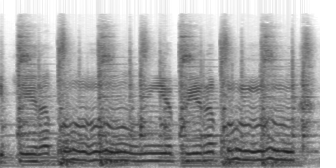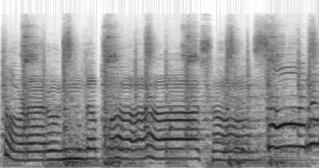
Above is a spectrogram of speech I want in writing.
இப்பிறப்பும் எப்பிறப்பும் தொடரும் இந்த பாசம். சோறும்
